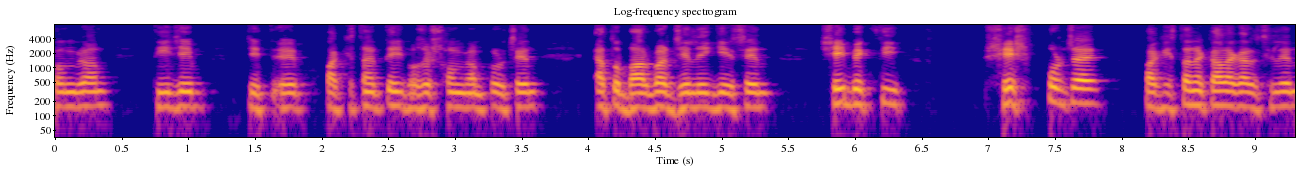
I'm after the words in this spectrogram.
সংগ্রাম, তিনি যে পাকিস্তানের তেইশ বছর সংগ্রাম করেছেন, এত বারবার জেলে গিয়েছেন, সেই ব্যক্তি শেষ পর্যায়ে পাকিস্তানের কারাগারে ছিলেন,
